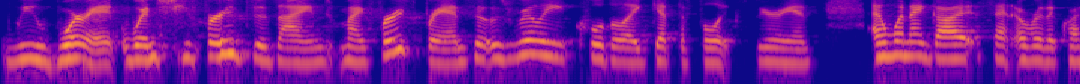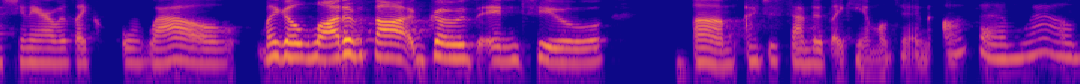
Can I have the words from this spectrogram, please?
we weren't when she first designed my first brand so it was really cool to like get the full experience and when i got sent over the questionnaire i was like wow like a lot of thought goes into um i just sounded like hamilton awesome wow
